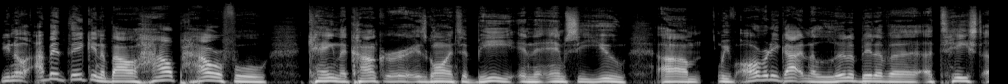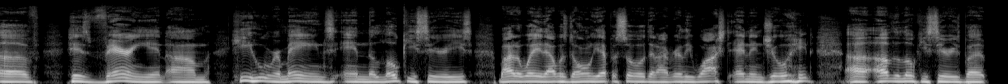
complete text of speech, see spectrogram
You know, I've been thinking about how powerful Kang the Conqueror is going to be in the MCU. Um, we've already gotten a little bit of a, a taste of his variant, um, He Who Remains in the Loki series. By the way, that was the only episode that I really watched and enjoyed uh, of the Loki series, but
